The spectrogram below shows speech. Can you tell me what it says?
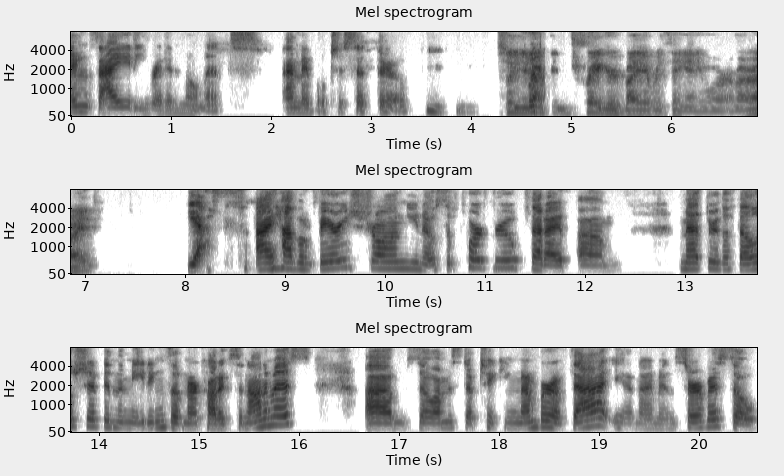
anxiety ridden moments I'm able to sit through. Mm-hmm. So you're With, not getting triggered by everything anymore. Am I right? Yes. I have a very strong, you know, support group that I've um, met through the fellowship in the meetings of Narcotics Anonymous. Um, so I'm a step taking member of that and I'm in service. So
